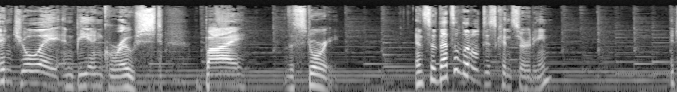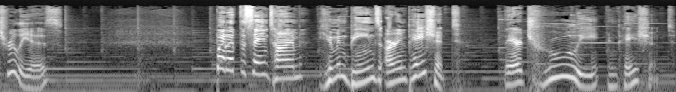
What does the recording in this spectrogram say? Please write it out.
enjoy and be engrossed by the story. And so that's a little disconcerting. It truly is. But at the same time, human beings are impatient. They are truly impatient.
